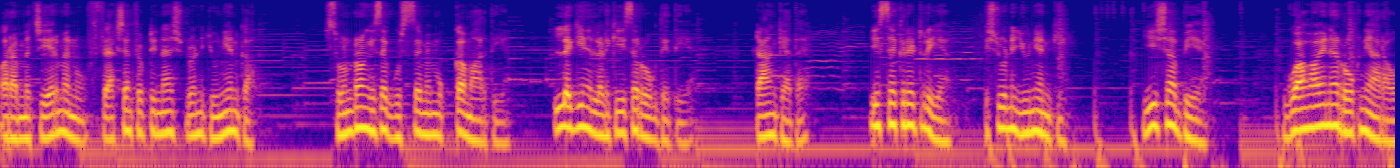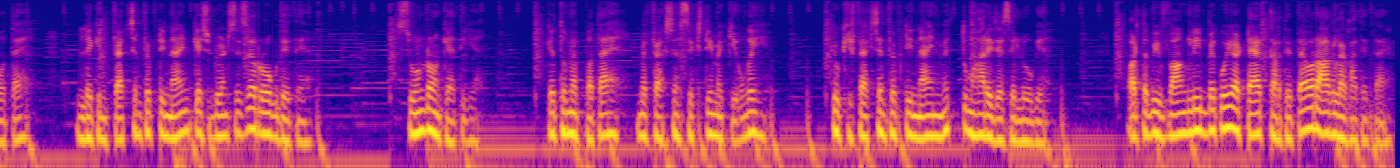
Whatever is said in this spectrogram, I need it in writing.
और अब मैं चेयरमैन हूँ फैक्शन 59 स्टूडेंट यूनियन का। सुनरोंग इसे गुस्से में मुक्का मारती है, लेकिन लड़की इसे रोक देती है। टांग कहता है, ये सेक्रेटरी है स्टूडेंट यूनियन की। ये शब भी है। गुआहाई ने रोकने आ रहा होता है। लेकिन फैक्शन 59 के स्टूडेंट्स इसे रोक देते हैं। सुन रहा कहती है कि तुम्हें पता है मैं फैक्शन 60 में क्यों गई? क्योंकि फैक्शन 59 में तुम्हारे जैसे लोग हैं। और तभी वांगली पे कोई अटैक कर देता है और आग लगा देता है।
